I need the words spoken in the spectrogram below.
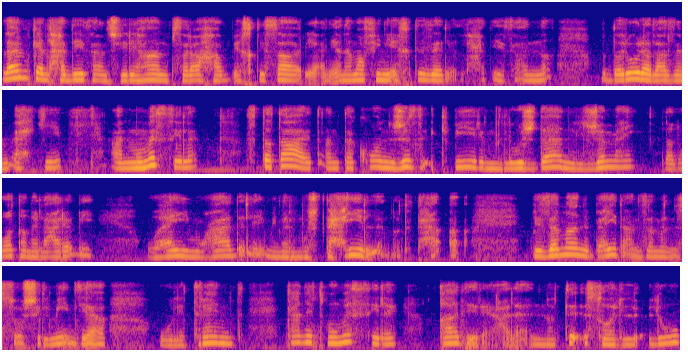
لا يمكن الحديث عن شريهان بصراحة باختصار يعني أنا ما فيني أختزل الحديث عنها بالضرورة لازم أحكي عن ممثلة استطاعت أن تكون جزء كبير من الوجدان الجمعي للوطن العربي وهي معادلة من المستحيل أنه تتحقق. بزمن بعيد عن زمن السوشيال ميديا والترند كانت ممثلة قادرة على أنه تأسر القلوب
